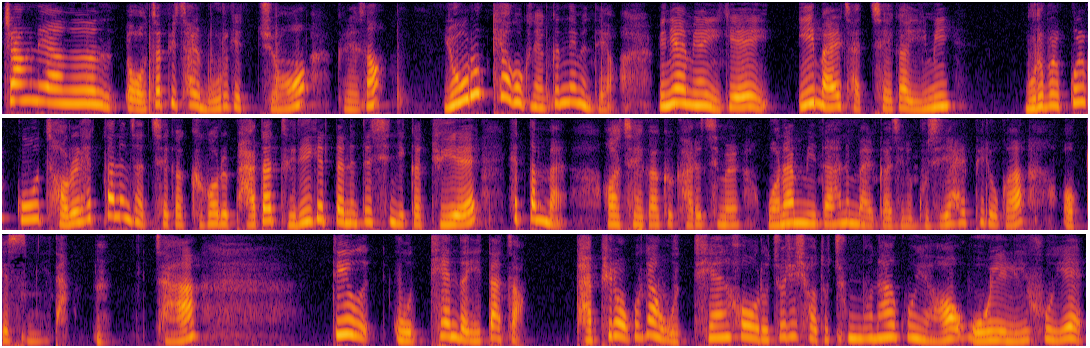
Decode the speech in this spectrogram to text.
짱량은 어차피 잘 모르겠죠. 그래서 요렇게 하고 그냥 끝내면 돼요. 왜냐하면 이게 이 말 자체가 이미 무릎을 꿇고 절을 했다는 자체가 그거를 받아들이겠다는 뜻이니까 뒤에 했단 말, 어, 제가 그 가르침을 원합니다 하는 말까지는 굳이 할 필요가 없겠습니다. 음. 자, 띠우티엔더 이따적. 다 필요 없고 그냥 우티엔 허우로 줄이셔도 충분하고요. 5일 이후에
